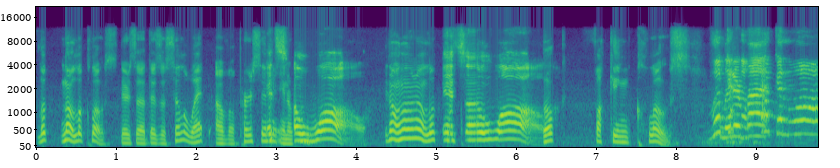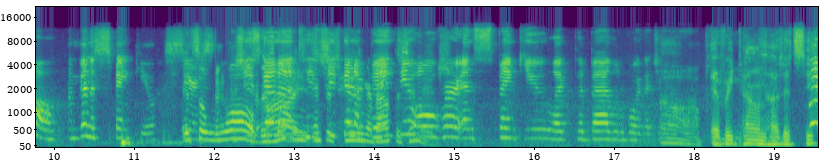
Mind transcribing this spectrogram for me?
look, no, look close. There's a there's a silhouette of a person It's in a. a wall. no, no, no. Look, It's a wall. look, fucking close. Look at the butt. fucking wall. I'm gonna spank you. It's a wall. she's There's gonna nothing he's, she's gonna about bend this you image. over and spank you like the bad little boy that you. Oh, Every town has its secrets.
